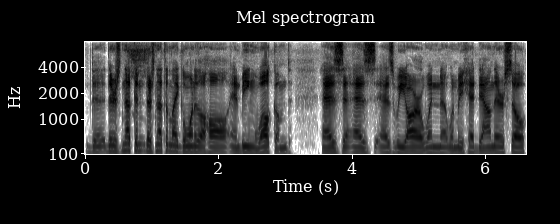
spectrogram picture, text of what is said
The, there's nothing there's nothing like going to the hall and being welcomed as as as we are when uh, when we head down there. So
